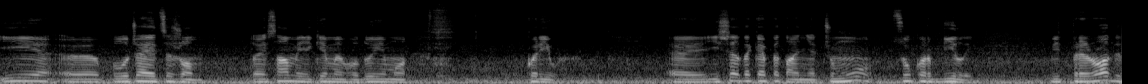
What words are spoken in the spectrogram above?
і е, получається жом. Той самий, яким ми годуємо корів. Е, і ще таке питання: чому цукор білий? Від природи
